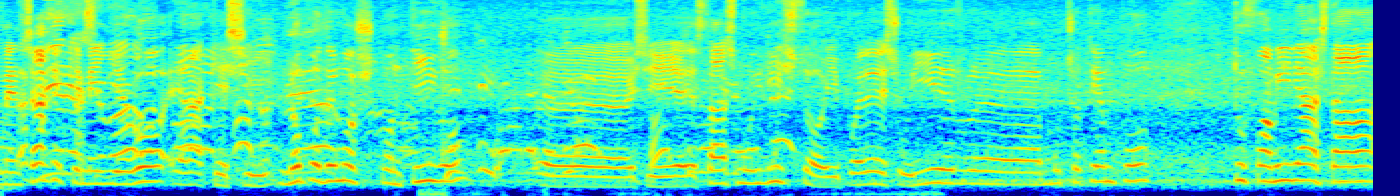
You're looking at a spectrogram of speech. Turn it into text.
mensaje que me llegó era que si no podemos contigo, eh, si estás muy listo y puedes huir eh, mucho tiempo, tu familia está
